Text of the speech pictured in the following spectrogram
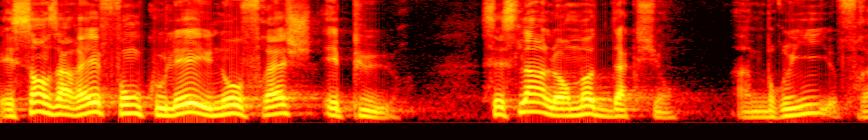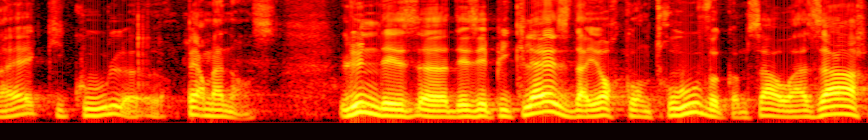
et sans arrêt font couler une eau fraîche et pure. C'est cela leur mode d'action, un bruit frais qui coule en permanence. L'une des, euh, épiclèses, d'ailleurs, qu'on trouve comme ça au hasard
